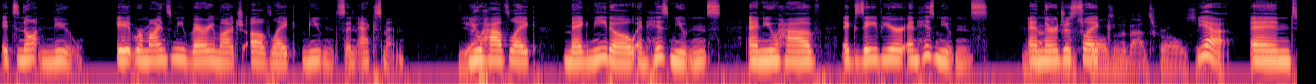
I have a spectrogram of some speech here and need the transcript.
it's not new. It reminds me very much of like mutants and X-Men. yeah. You have like Magneto and his mutants and you have Xavier and his mutants. and they're the good just, like- Skrulls and the bad Skrulls. Yeah. And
